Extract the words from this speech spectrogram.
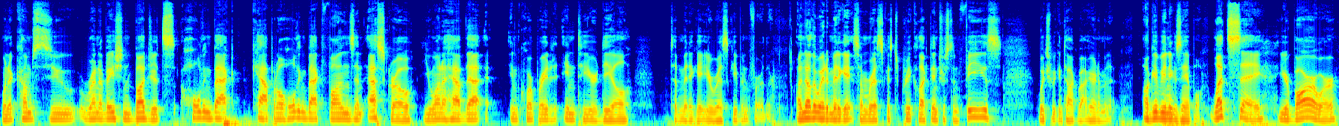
when it comes to renovation budgets, holding back capital, holding back funds and escrow, you want to have that incorporated into your deal to mitigate your risk even further. Another way to mitigate some risk is to pre collect interest and fees, which we can talk about here in a minute. I'll give you an example. Let's say your borrower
